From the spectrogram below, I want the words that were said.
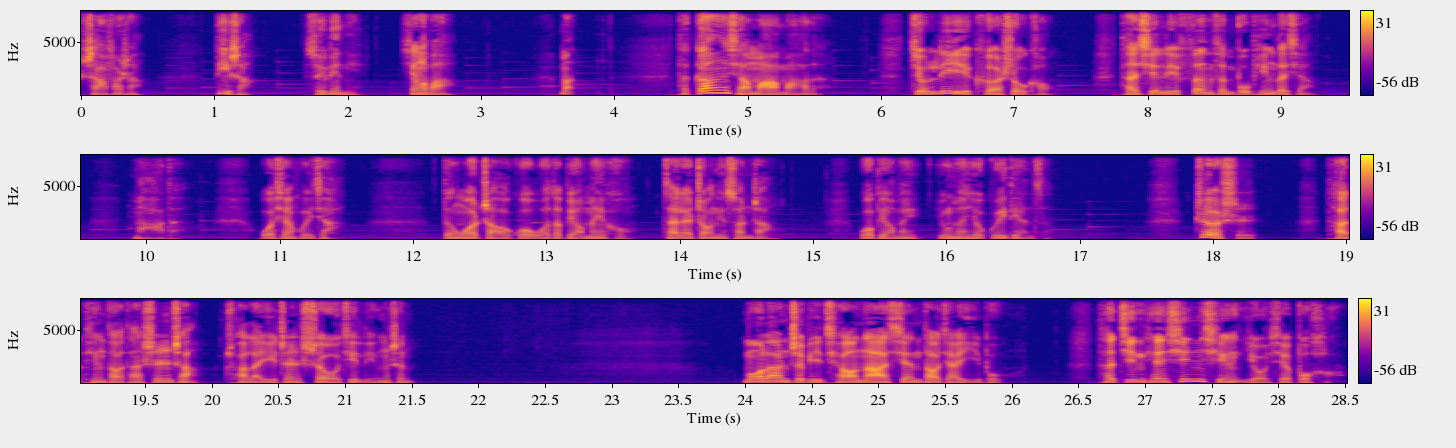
沙发上、地上，随便你，行了吧？妈，他刚想骂妈的，就立刻收口。他心里愤愤不平的想：妈的，我先回家，等我找过我的表妹后再来找你算账。我表妹永远有鬼点子。这时，他听到他身上。传来一阵手机铃声。莫兰只比乔娜先到家一步，她今天心情有些不好，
